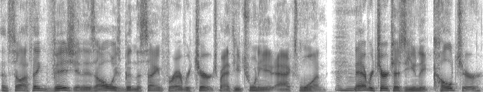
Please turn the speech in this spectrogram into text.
And so I think vision has always been the same for every church. Matthew 28, Acts one Now, every church has a unique culture,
